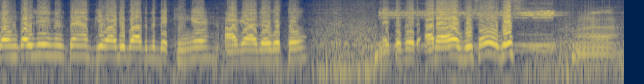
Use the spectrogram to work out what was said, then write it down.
चलो अंकल जी, मिलते हैं आपकी गाड़ी बाद में, देखेंगे। आगे आ जाओगे तो। नहीं तो फिर, अरे, घुसो, घुस। हाँ।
